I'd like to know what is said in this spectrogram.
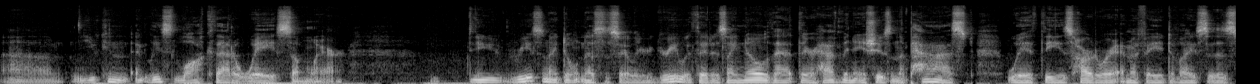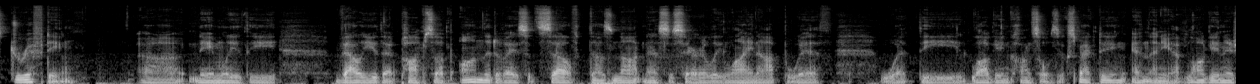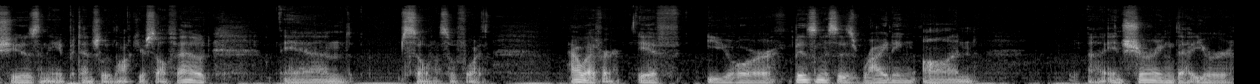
um, you can at least lock that away somewhere the reason I don't necessarily agree with it is I know that there have been issues in the past with these hardware MFA devices drifting, uh, namely the value that pops up on the device itself does not necessarily line up with what the login console is expecting, and then you have login issues, and you potentially lock yourself out, and so on and so forth. However, if your business is riding on uh, ensuring that your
